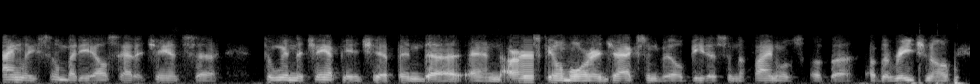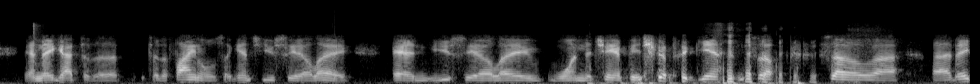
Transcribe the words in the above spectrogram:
finally somebody else had a chance uh, to win the championship, and uh, and Artis Gilmore and Jacksonville beat us in the finals of the of the regional, and they got to the to the finals against UCLA and UCLA won the championship again. so, so uh, uh, they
